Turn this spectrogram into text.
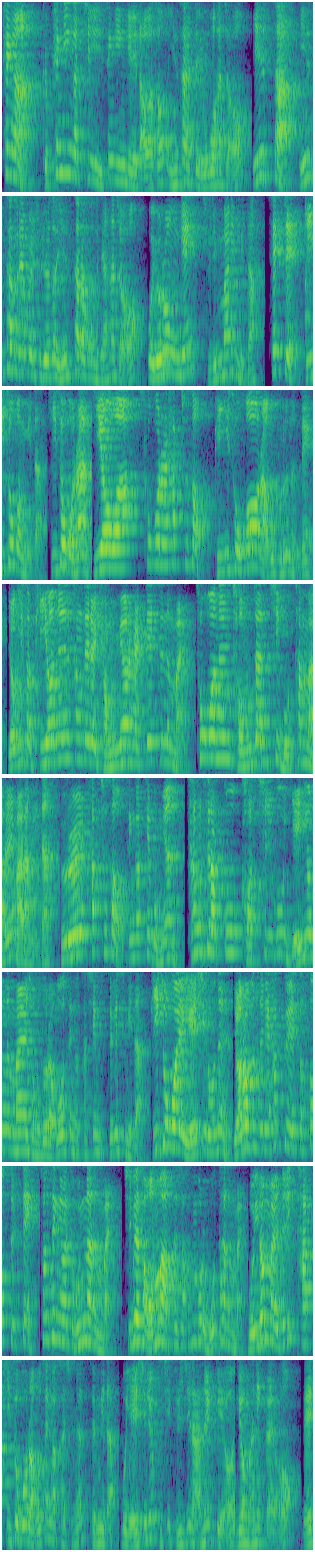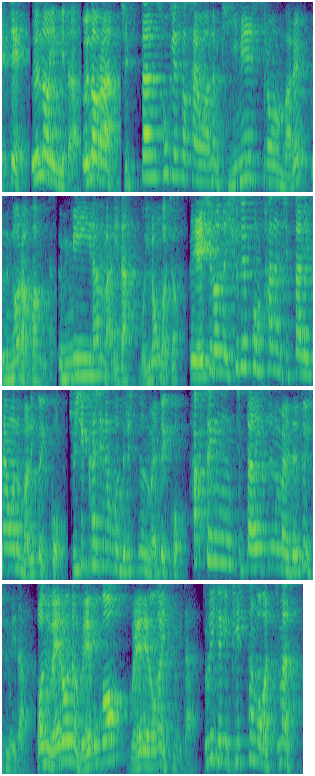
팽아, 그 펭귄 같이 생긴 게 나와서 인사할 때 요거 하죠. 인스타, 인스타그램을 줄여서 인스타라고 그냥 하죠. 뭐 요런 게 줄임말입니다. 셋째, 비속어입니다. 비속어란 비어와 속어 를 합쳐서 비속어라고 부르는데 여기서 비어는 상대를 경멸할 때 쓰는 말, 속어는 점잖지 못한 말을 말합니다. 둘을 합쳐서 생각해보면 상스럽고 거칠고 예의 없는 말 정도라고 생각하시면 되겠습니다. 비속어의 예시로는 여러분들이 학교에서 썼을 때 선생님한테 혼나는 말, 집에서 엄마 앞에서 함부로 못하는 말, 뭐 이런 말들이 다 비속어라고 생각하시면 됩니다. 뭐 예시를 굳이 들진 않을게요. 위험하니까요. 넷째, 은어입니다. 은어란 집단 속에서 사용하는 비밀스러운 말을 은어라고 합니다. 은밀한 말이다. 뭐 이런 거죠. 그 예시로는 휴대폰 파는 집단이 사용하는 말이 또 있고 주식하시는 분들이 쓰는 말도 있고 학생 집단이 쓰는 말들도 있습니다. 번외로는 외국어, 외래어가 있습니다. 둘이 되게 비슷한 것 같지만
